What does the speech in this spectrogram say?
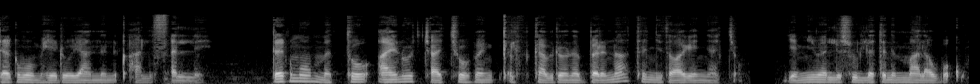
ደግሞም ሄዶ ያንን ቃል ጸለየ። ደግሞም መጥቶ ዐይኖቻቸው በእንቅልፍ ከብደው ነበርና ተኝተው አገኛቸው የሚመልሱለትንም አላወቁም።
